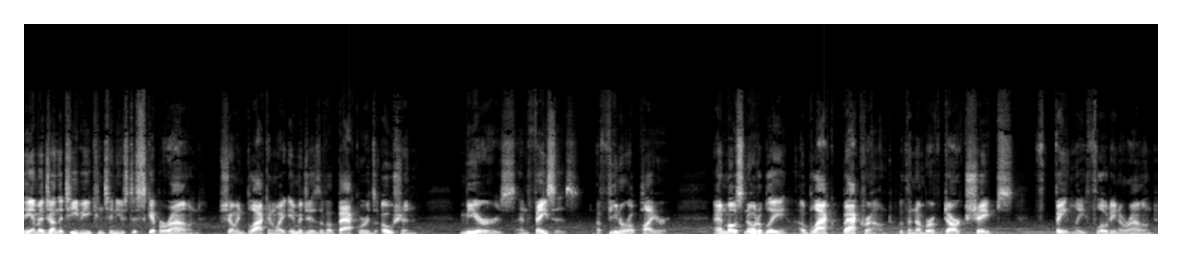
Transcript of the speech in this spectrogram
The image on the TV continues to skip around, showing black and white images of a backwards ocean, mirrors and faces, a funeral pyre, and most notably, a black background with a number of dark shapes faintly floating around.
